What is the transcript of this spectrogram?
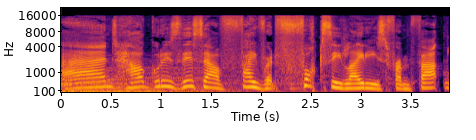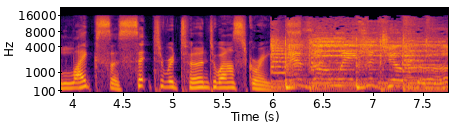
And how good is this? Our favourite foxy ladies from Fart Lakes are set to return to our screen. There's always a joker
